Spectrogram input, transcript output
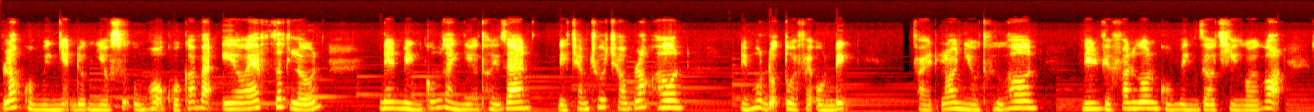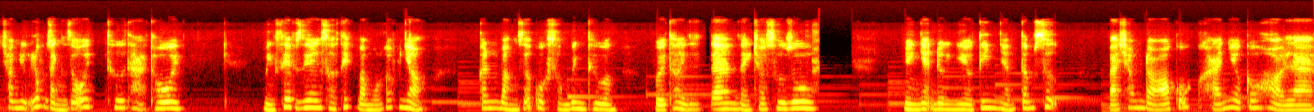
blog của mình nhận được nhiều sự ủng hộ của các bạn EOF rất lớn nên mình cũng dành nhiều thời gian để chăm chút cho blog hơn. Đến một độ tuổi phải ổn định, phải lo nhiều thứ hơn nên việc fan girl của mình giờ chỉ gói gọn trong những lúc rảnh rỗi thư thả thôi. Mình xếp riêng sở thích vào một góc nhỏ, cân bằng giữa cuộc sống bình thường với thời gian dành cho Suzu. Mình nhận được nhiều tin nhắn tâm sự và trong đó cũng khá nhiều câu hỏi là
